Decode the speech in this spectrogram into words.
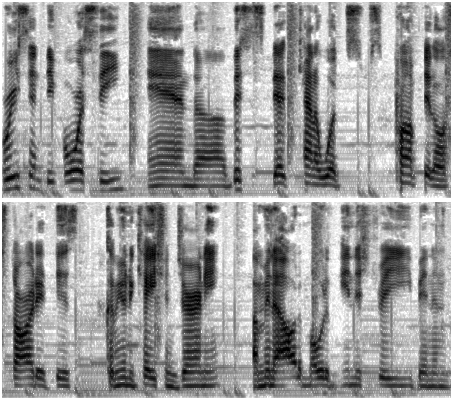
Recent divorcee. And uh, this is that's kind of what prompted or started this communication journey. I'm in the automotive industry, been in,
